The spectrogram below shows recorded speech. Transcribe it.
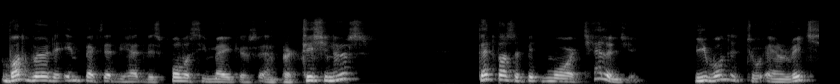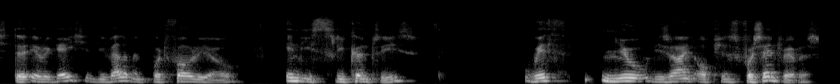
what were the impacts that we had with policymakers and practitioners? That was a bit more challenging. We wanted to enrich the irrigation development portfolio in these three countries with new design options for sand rivers.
